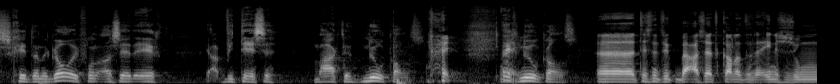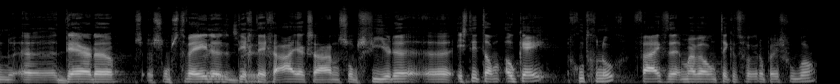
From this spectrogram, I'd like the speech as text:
een schitterende goal. Ik vond AZ echt... Ja, Vitesse maakte nul kans. Nee. Echt nul kans. Eh, het is natuurlijk bij AZ kan het het ene seizoen eh, derde, s- soms tweede, dicht tweede. tegen Ajax aan, soms vierde. Eh, is dit dan oké? Goed genoeg? Vijfde, maar wel een ticket voor Europees voetbal?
